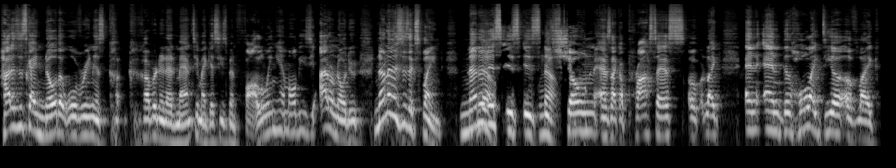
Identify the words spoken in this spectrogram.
How does this guy know that Wolverine is co- covered in adamantium? I guess he's been following him all these. years. I don't know, dude. None of this is explained. None of this is is, No. is shown as like a process of like and and the whole idea of like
